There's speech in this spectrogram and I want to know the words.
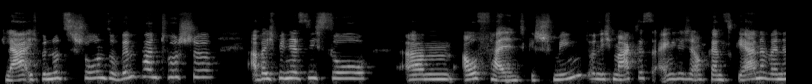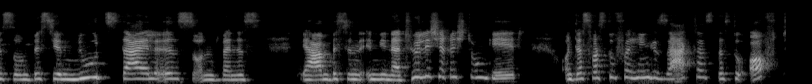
Klar, ich benutze schon so Wimperntusche, aber ich bin jetzt nicht so ähm, auffallend geschminkt und ich mag das eigentlich auch ganz gerne, wenn es so ein bisschen Nude-Style ist und wenn es ja ein bisschen in die natürliche Richtung geht. Und das, was du vorhin gesagt hast, dass du oft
